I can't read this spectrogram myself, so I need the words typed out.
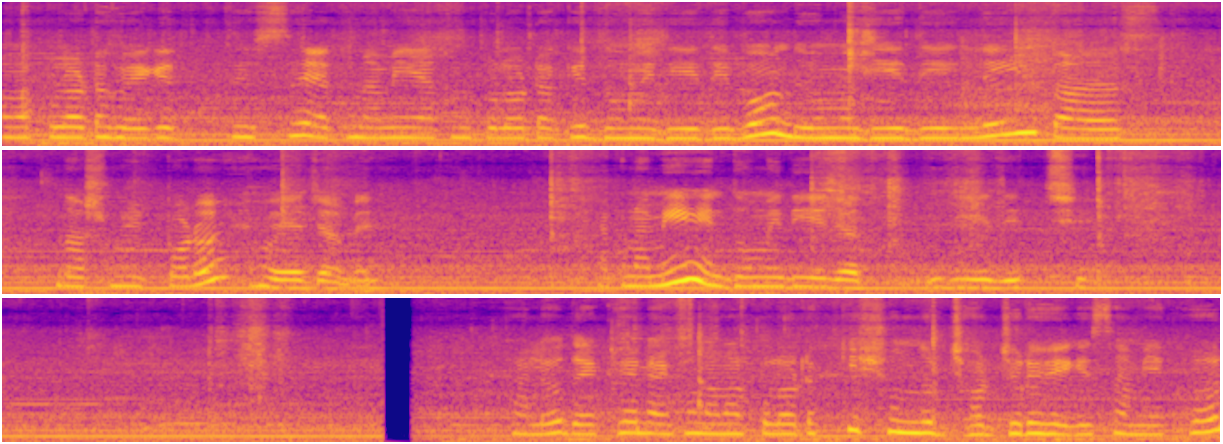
আমার পোলাওটা হয়ে গেছে। এখন আমি এখন পোলাওটাকে দমে দিয়ে দিব। দমে দিয়ে দিলেই পাঁচ, দশ মিনিট পরে হয়ে যাবে। এখন আমি দমে দিয়ে যা দিয়ে দিচ্ছি। হ্যালো, দেখেন এখন আমার পোলাওটা কি সুন্দর ঝরঝরে হয়ে গেছে। আমি এখন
